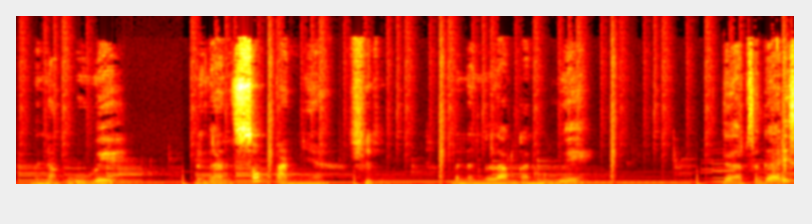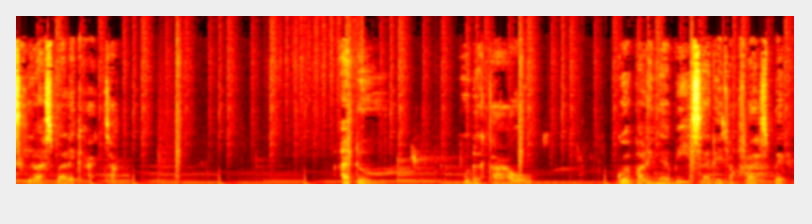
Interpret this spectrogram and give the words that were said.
benak gue dengan sopannya menenggelamkan gue dalam segaris kilas balik acak. Aduh, udah tahu gue paling gak bisa diajak flashback.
